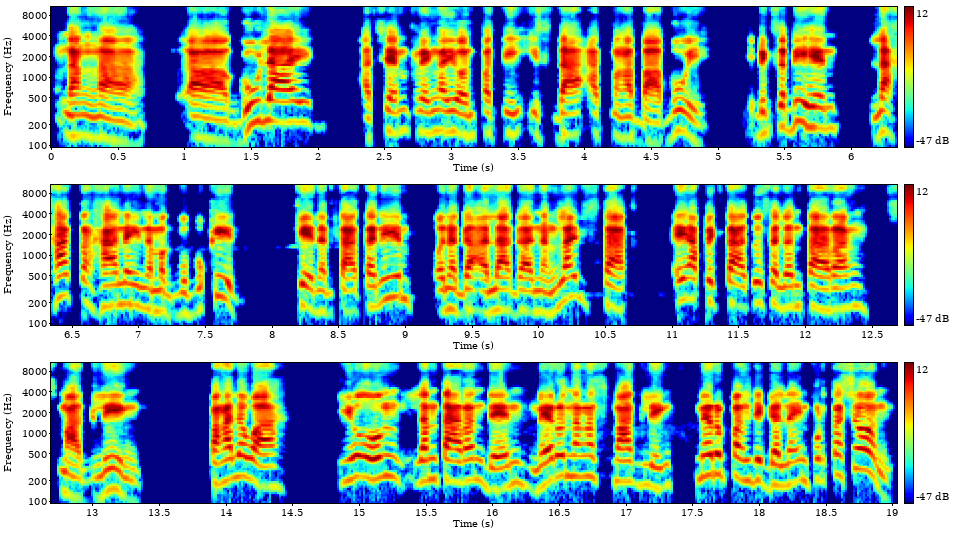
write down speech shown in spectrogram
ng ah, ah, gulay at siyempre ngayon pati isda at mga baboy. Ibig sabihin, lahat ng hanay na magbubukid, kaya nagtatanim o nag-aalaga ng livestock ay apektado sa lantarang smuggling. Pangalawa, yung lantaran din, meron na nga smuggling, meron pang legal na importasyon.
